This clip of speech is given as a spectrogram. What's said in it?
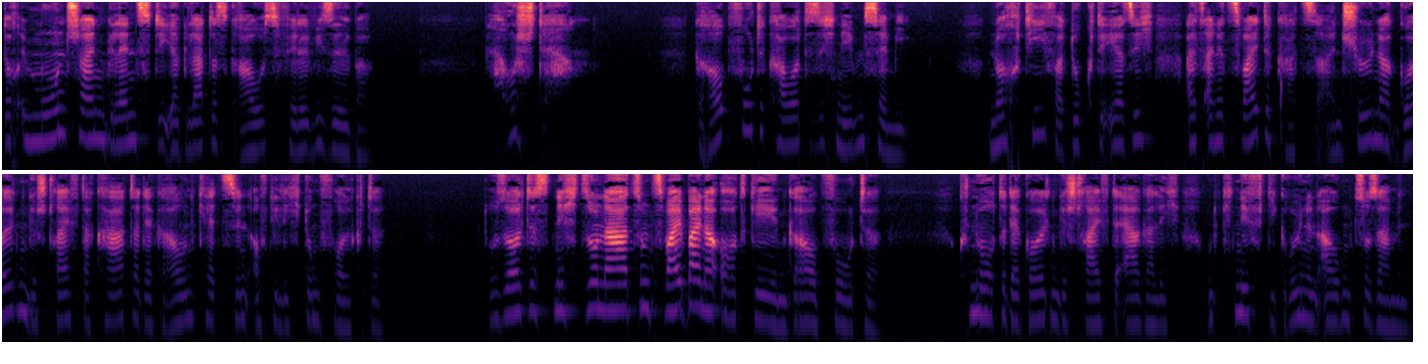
Doch im Mondschein glänzte ihr glattes graues Fell wie Silber. Blaustern. Graupfote kauerte sich neben Sammy. Noch tiefer duckte er sich, als eine zweite Katze, ein schöner, golden gestreifter Kater der grauen Kätzin, auf die Lichtung folgte. Du solltest nicht so nahe zum Zweibeinerort gehen, Graupfote, knurrte der golden gestreifte ärgerlich und kniff die grünen Augen zusammen.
